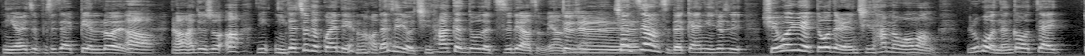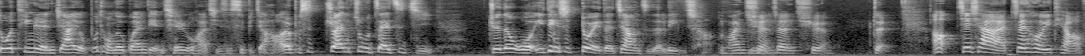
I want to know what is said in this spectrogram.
你儿子不是在辩论，嗯然后他就说，哦，你你的这个观点很好，但是有其他更多的资料怎么样？对对对像这样子的概念，就是学问越多的人，其实他们往往如果能够再多听人家有不同的观点切入的话，其实是比较好，而不是专注在自己觉得我一定是对的这样子的立场。完全正确。对，好接下来最后一条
